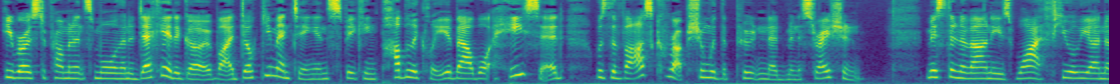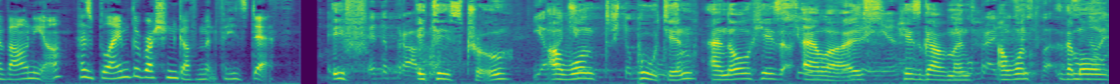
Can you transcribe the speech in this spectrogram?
He rose to prominence more than a decade ago by documenting and speaking publicly about what he said was the vast corruption with the Putin administration. Mr. Navalny's wife, Yulia Navalnaya, has blamed the Russian government for his death. If it is true, I want Putin and all his allies, his government, I want them all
